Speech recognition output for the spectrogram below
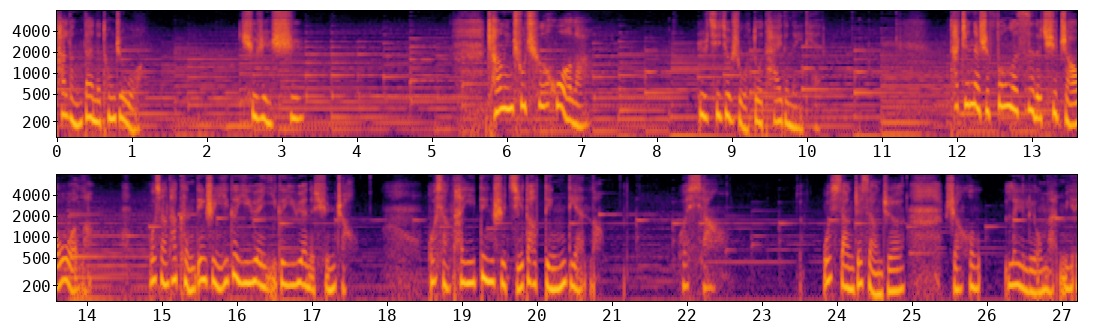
他冷淡的通知我。去认尸。长林出车祸了，日期就是我堕胎的那天。他真的是疯了似的去找我了，我想他肯定是一个医院一个医院的寻找，我想他一定是急到顶点了。我想，我想着想着，然后泪流满面。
